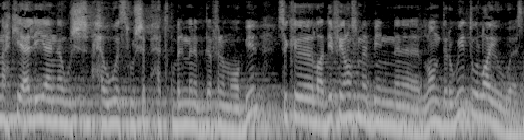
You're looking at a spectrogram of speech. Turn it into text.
نحكي عليا أنا واش حوست واش بحثت قبل ما نبدأ في ال mobile. c'est que la différence ما بين الاندرويد وال iOS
